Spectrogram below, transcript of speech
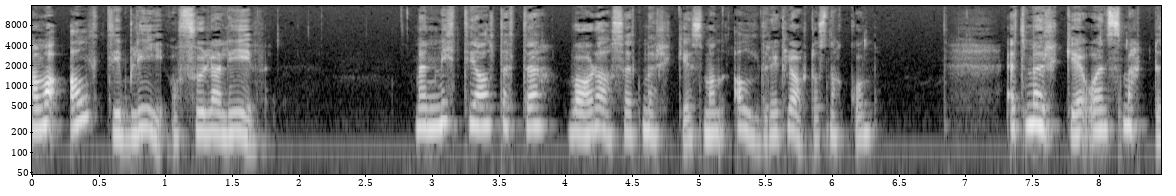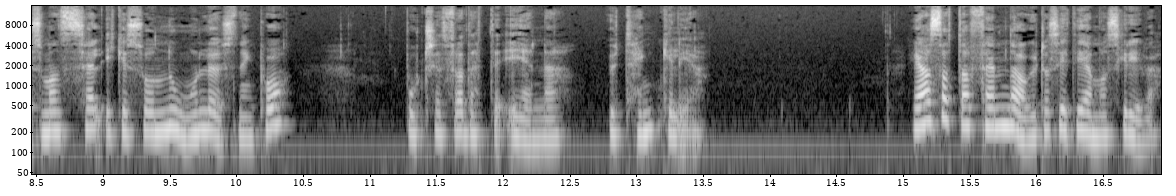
Han var alltid blid og full av liv. Men midt i alt dette var det altså et mørke som han aldri klarte å snakke om et mørke og en smerte som han selv ikke så noen løsning på, bortsett fra dette ene utenkelige. Jeg har satt av fem dager til å sitte hjemme og skrive.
